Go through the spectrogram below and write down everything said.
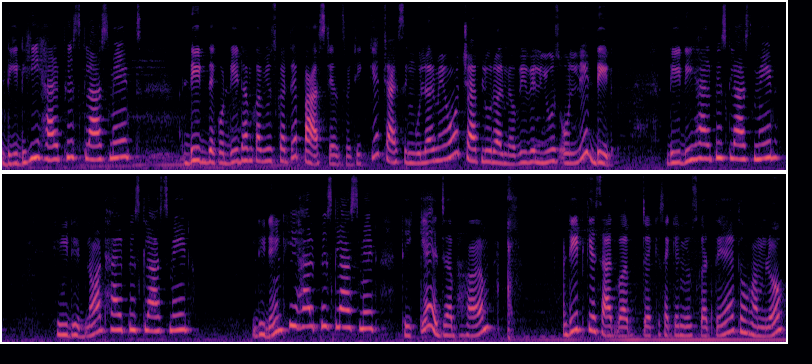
did he help his classmates did देखो डीड हम कब यूज़ करते हैं? पास्ट टेंस में, ठीक है? चाहे सिंगुलर में हो, चाहे प्लूरल में हो we will use only did did he help his classmate he did not help his classmate didn't he help his classmate ठीक है, जब हम डिड के साथ वर्ब सेकेंड यूज़ करते हैं तो हम लोग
